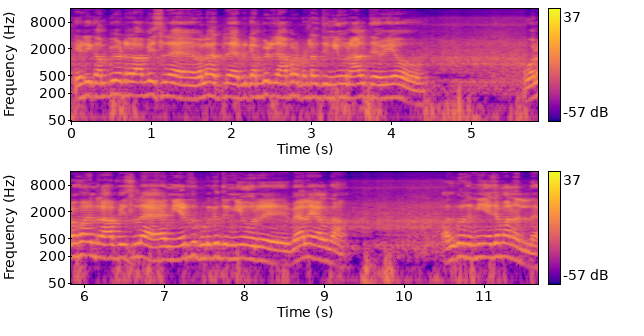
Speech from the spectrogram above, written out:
எப்படி கம்ப்யூட்டர் ஆஃபீஸில் உலகத்தில் எப்படி கம்ப்யூட்டர் ஆப்ரேட் பண்ணுறதுக்கு நீ ஒரு ஆள் தேவையோ உலகம் என்ற ஆஃபீஸில் நீ எடுத்து கொடுக்கறது நீ ஒரு வேலையாள் தான் அதுக்கோசம் நீ எஜமானம் இல்லை.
